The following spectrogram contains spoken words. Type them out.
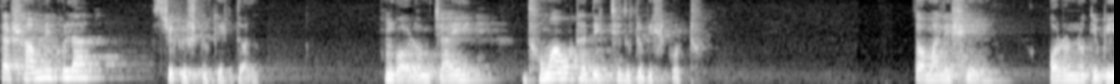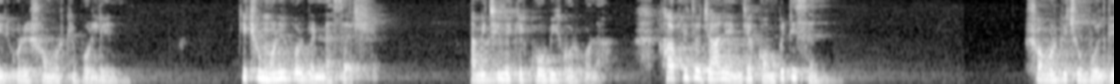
তার সামনে খোলা শ্রীকৃষ্ণ কীর্তন। গরম চায়ে ধোঁয়া ওঠা দেখছে দুটো বিস্কুট। তমাল এসে অরণ্যকে বের করে সমরকে বললেন, কিছু মনে করবেন না স্যার, আমি ছেলেকে কবি করব না। আপনি তো জানেন যা কম্পিটিশন সমর কিছু বলতে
